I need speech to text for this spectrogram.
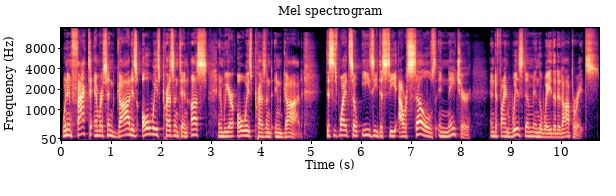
when in fact, to Emerson, God is always present in us and we are always present in God. This is why it's so easy to see ourselves in nature and to find wisdom in the way that it operates.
